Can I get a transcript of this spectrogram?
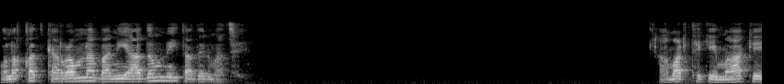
ওলাকত কাররামনা বানি আদম নেই তাদের মাঝে। আমার থেকে মাকে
